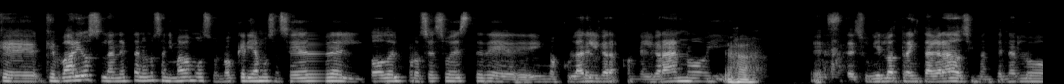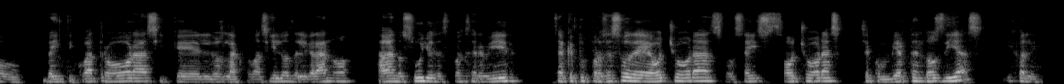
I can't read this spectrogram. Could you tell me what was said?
que, que, varios, la neta, no nos animábamos o no queríamos hacer el, todo el proceso este de inocular el, con el grano y este, subirlo a 30 grados y mantenerlo 24 horas y que los lactobacilos del grano hagan lo suyo y después servir. O sea, que tu proceso de 8 horas o 6, 8 horas se convierta en dos días. Híjole.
